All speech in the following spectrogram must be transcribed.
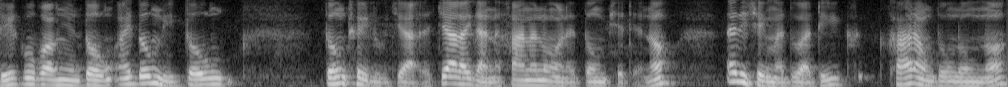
လေးကိုပေါင်းရင်3အဲ့3ဒီ3 3ထိတ်လူကြတယ်ကြလိုက်တာနဲ့ခါနှလုံးကလည်း3ဖြစ်တယ်နော်အဲ့ဒီချိန်မှာ तू ကဒီခါတောင်3လုံးနော်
